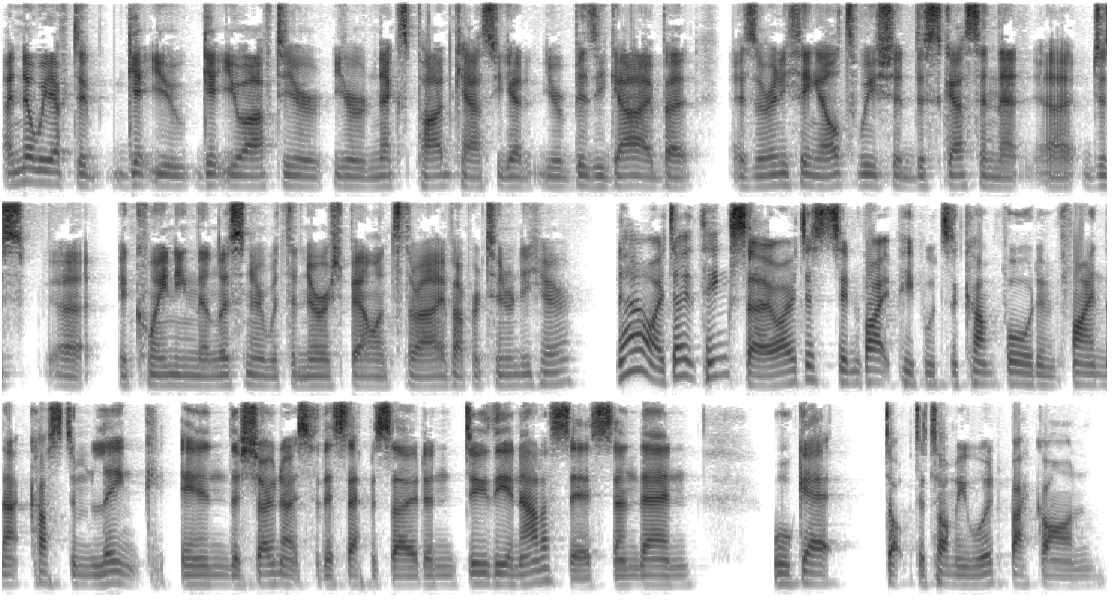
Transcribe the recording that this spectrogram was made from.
I know we have to get you get you off to your your next podcast. You got you're a busy guy, but is there anything else we should discuss in that? Uh, just uh, acquainting the listener with the Nourish, Balance, Thrive opportunity here. No, I don't think so. I just invite people to come forward and find that custom link in the show notes for this episode and do the analysis. And then we'll get Dr. Tommy Wood back on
